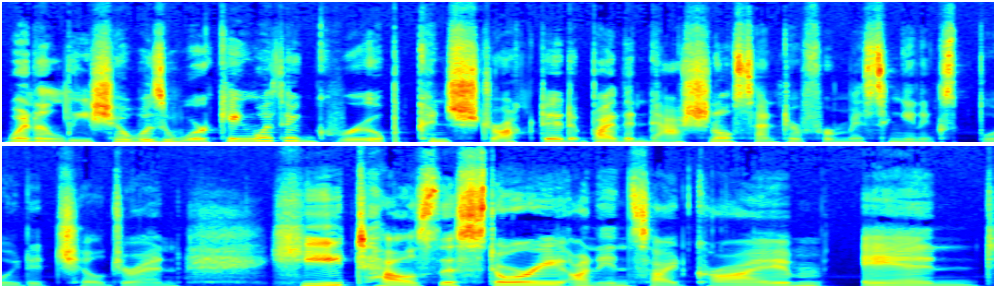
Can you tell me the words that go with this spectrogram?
when Alicia was working with a group constructed by the National Center for Missing and Exploited Children. He tells this story on Inside Crime and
